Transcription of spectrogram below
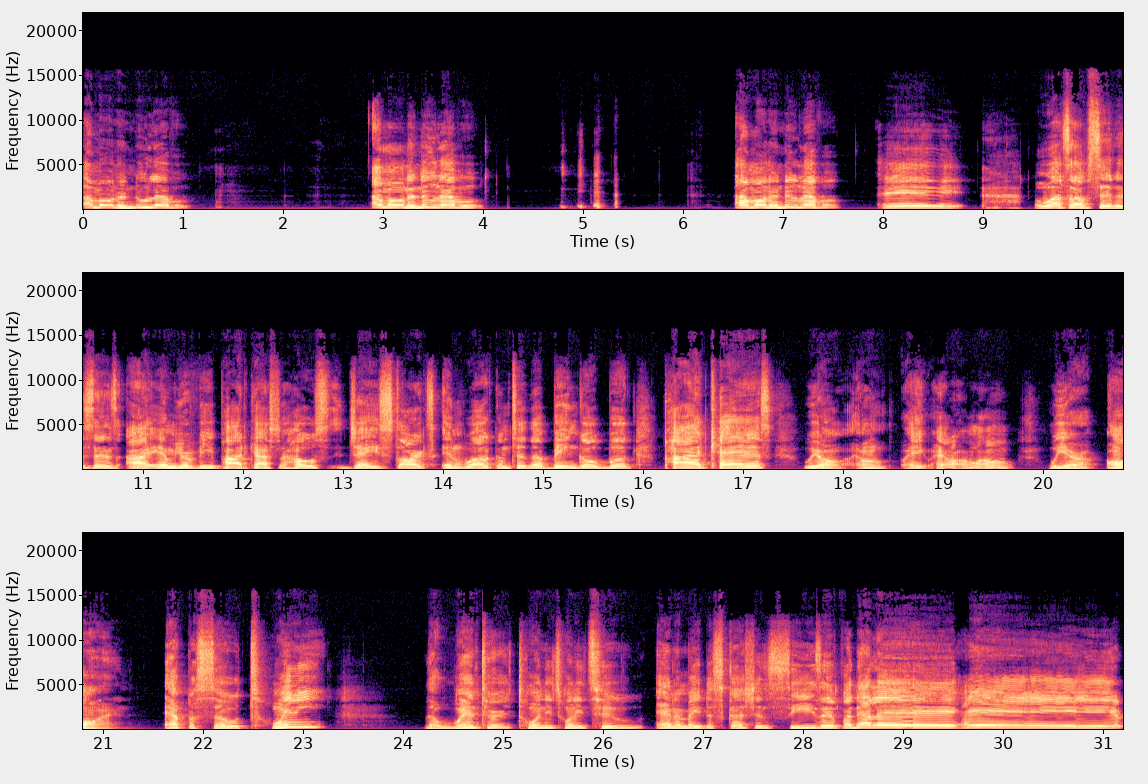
I'm on a new level. I'm on a new level. I'm on a new level. Hey. What's up, citizens? I am your V podcaster host, Jae Starks, and welcome to the Bingo Book Podcast. We are on, hey, hold on. We are on episode 20 the Winter 2022 Anime Discussion Season Finale. Hey!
